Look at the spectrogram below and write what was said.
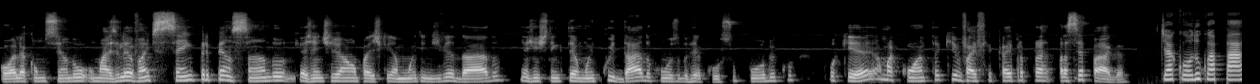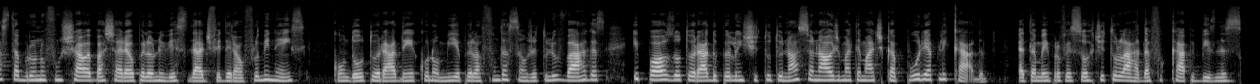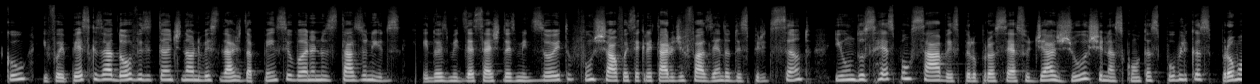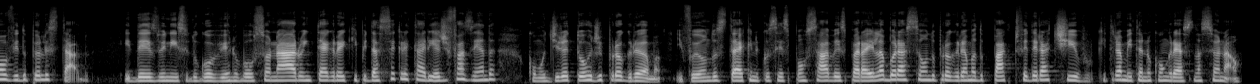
olha como sendo o mais relevante, sempre pensando que a gente já é um país que é muito endividado e a gente tem que ter muito cuidado com o uso do recurso público, porque é uma conta que vai ficar aí para ser paga. De acordo com a pasta, Bruno Funchal é bacharel pela Universidade Federal Fluminense, com doutorado em Economia pela Fundação Getúlio Vargas e pós-doutorado pelo Instituto Nacional de Matemática Pura e Aplicada. É também professor titular da FUCAP Business School e foi pesquisador visitante na Universidade da Pensilvânia, nos Estados Unidos. Em 2017 e 2018, Funchal foi secretário de Fazenda do Espírito Santo e um dos responsáveis pelo processo de ajuste nas contas públicas promovido pelo Estado. E desde o início do governo Bolsonaro, integra a equipe da Secretaria de Fazenda como diretor de programa e foi um dos técnicos responsáveis para a elaboração do programa do Pacto Federativo, que tramita no Congresso Nacional.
